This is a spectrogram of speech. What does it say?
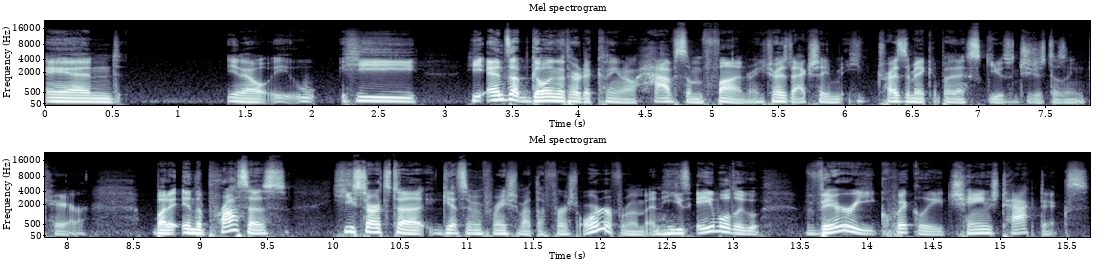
and you know he he ends up going with her to you know have some fun right he tries to actually he tries to make up an excuse and she just doesn't care but in the process he starts to get some information about the first order from him and he's able to very quickly change tactics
